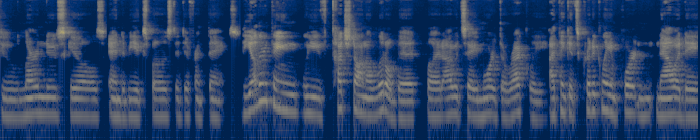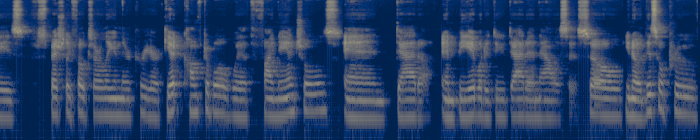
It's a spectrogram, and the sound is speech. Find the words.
to learn new skills and to be exposed to different things. The other thing we've touched on a little bit, but I would say more directly, I think it's critically important nowadays especially folks early in their career, get comfortable with financials and data and be able to do data analysis. So, you know, this will prove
